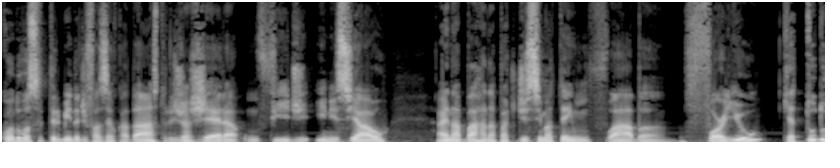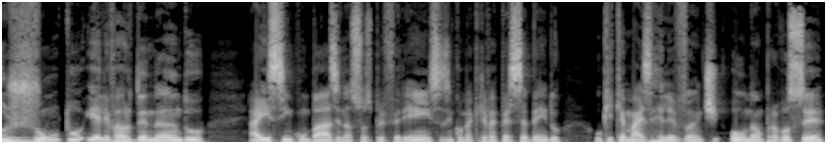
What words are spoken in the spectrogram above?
quando você termina de fazer o cadastro, ele já gera um feed inicial. Aí na barra na parte de cima tem um aba For You, que é tudo junto e ele vai ordenando aí sim com base nas suas preferências, em como é que ele vai percebendo o que, que é mais relevante ou não para você.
